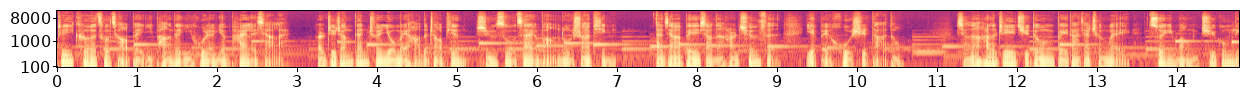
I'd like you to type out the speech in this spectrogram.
这一刻，凑巧被一旁的医护人员拍了下来，而这张单纯又美好的照片迅速在网络刷屏，大家被小男孩圈粉，也被护士打动。小男孩的这一举动被大家称为“最萌鞠躬礼”。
